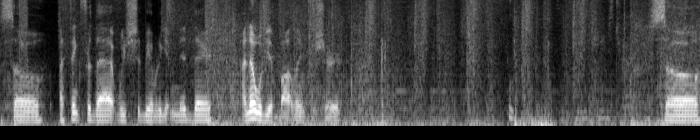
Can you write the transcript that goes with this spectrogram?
So, I think for that, we should be able to get mid there. I know we'll get bot lane for sure. So,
